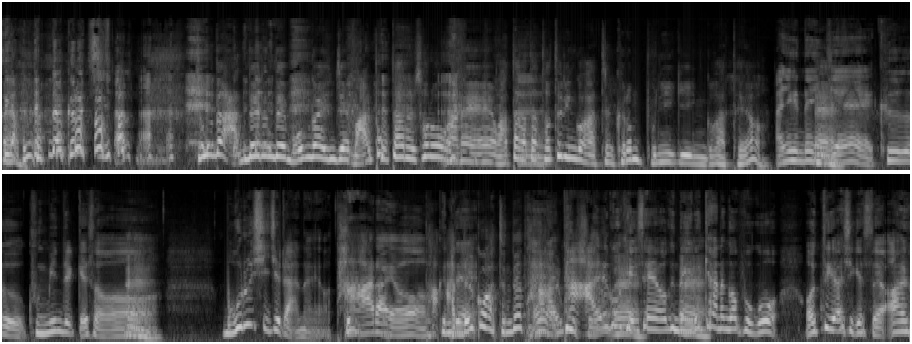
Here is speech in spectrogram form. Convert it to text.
네. 안 된다 그러시잖아. 둘 다 안 되는데 뭔가 이제 말폭탄을 서로 간에 왔다 갔다 네. 터트린 것 같은 그런 분위기인 것 같아요. 아니 근데 네. 이제 그 국민들께서 네. 모르시지를 않아요. 다 그, 알아요. 안될 것 같은데 다 네, 알고 다 있어요. 알고 네. 계세요. 근데 이렇게 하는 거 보고 어떻게 하시겠어요? 아휴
